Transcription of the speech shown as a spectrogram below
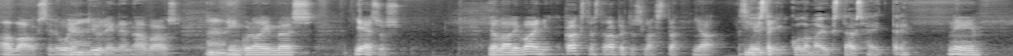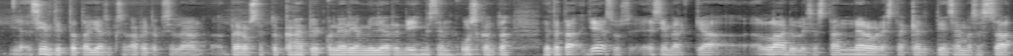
avaus, eli uuden Mm. tyylinen avaus. Mm. Niin kuin oli myös Jeesus, jolla oli vain 12 opetuslasta. Ja silti, Niistäkin kuulemma yksi täysheitteri. niin, ja silti tota Jeesuksen opetukselle on perustettu 2,4 miljardin ihmisen uskonto. Ja tätä Jeesus-esimerkkiä laadullisesta neroudesta käytettiin semmoisessa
